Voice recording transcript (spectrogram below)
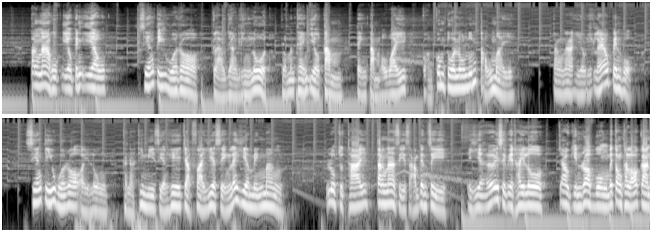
ๆ ตั้งหน้าหุกเอียวเป็นเอียว เสียงตีหัวรอกล่าวอย่างลิงโลดเพราะมันแทงเอียวต่ำเต็งต่ำเอาไว้ ก่อนก้มตัวลงลุ้นเต๋าใหม่ ตั้งหน้าเอียวอีกแล้วเป็นหกเสียงตีหัวรออ่อยลง ขณะที่มีเสียงเฮจากฝ่ายเฮียเสงและเฮียเม้งมั่ง ลูกสุดท้ายตั้งหน้าสี่สามเป็นสี่เฮียเอ้ยสิบเอ็ดไฮโล เจ้ากินรอบวงไม่ต้องทะเลาะกัน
